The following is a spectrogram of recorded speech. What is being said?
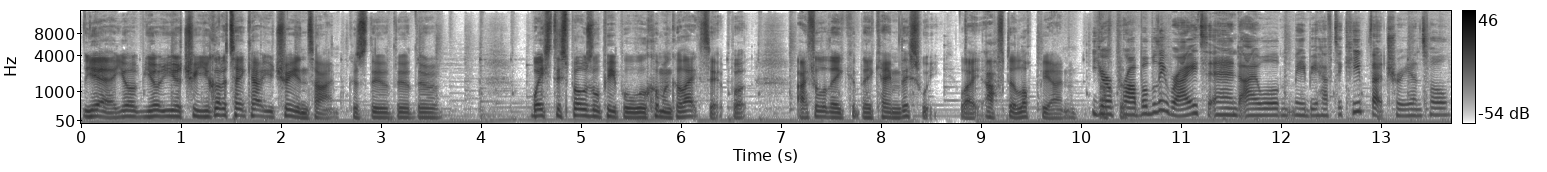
Yeah, your your your tree. You've got to take out your tree in time because the, the the waste disposal people will come and collect it. But I thought they they came this week, like after Loppiainen. you're after- probably right, and I will maybe have to keep that tree until,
